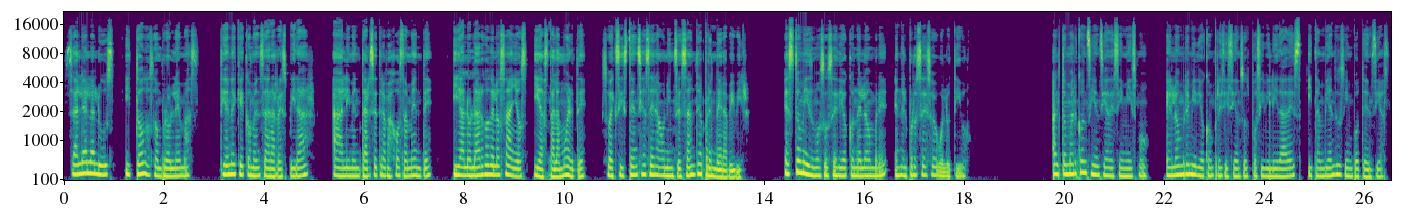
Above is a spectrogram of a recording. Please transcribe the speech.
Sale a la luz y todos son problemas. Tiene que comenzar a respirar, a alimentarse trabajosamente, y a lo largo de los años y hasta la muerte, su existencia será un incesante aprender a vivir. Esto mismo sucedió con el hombre en el proceso evolutivo. Al tomar conciencia de sí mismo, el hombre midió con precisión sus posibilidades y también sus impotencias,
